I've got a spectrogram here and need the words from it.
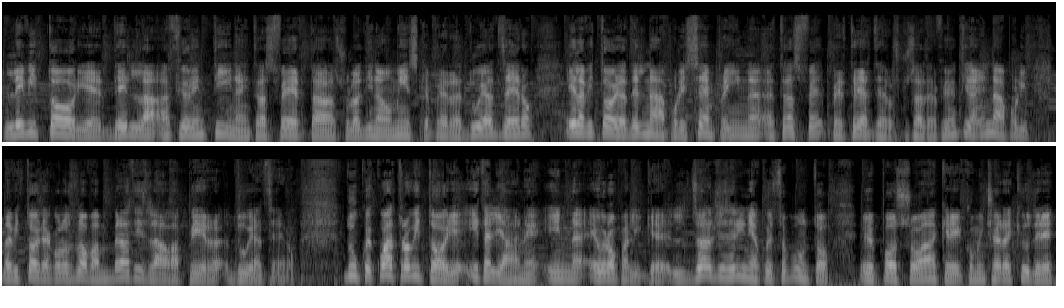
le vittorie della Fiorentina in trasferta sulla Dinamo Minsk per 2-0 e la vittoria del Napoli sempre in eh, per 3-0 scusate la Fiorentina e Napoli la vittoria con lo Slovan Bratislava per 2-0 dunque quattro vittorie italiane in Europa League. Zora Cesarini a questo punto eh, posso anche cominciare a chiudere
